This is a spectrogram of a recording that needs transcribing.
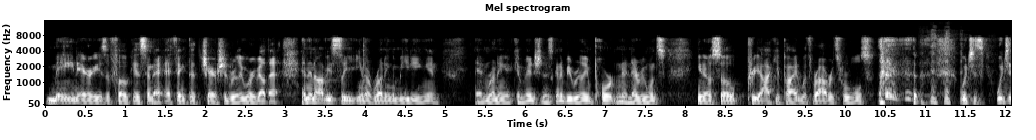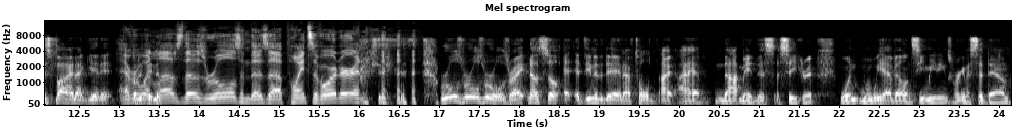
main areas of focus. And I, I think the chair should really worry about that. And then obviously, you know, running a meeting and, and running a convention is going to be really important and everyone's you know so preoccupied with robert's rules which is which is fine i get it everyone loves those rules and those uh, points of order and rules rules rules right no so at, at, the end of the day and i've told I, I have not made this a secret when when we have lnc meetings we're going to sit down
